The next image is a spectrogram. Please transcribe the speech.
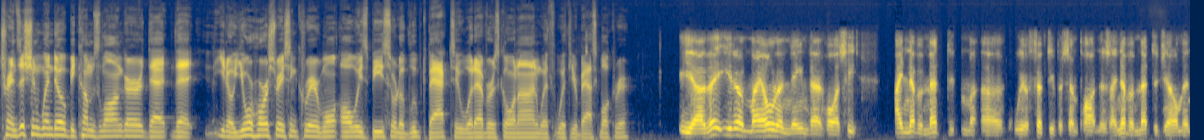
transition window becomes longer that that you know your horse racing career won't always be sort of looped back to whatever is going on with with your basketball career Yeah, they. You know, my owner named that horse. He, I never met. The, uh, we were fifty percent partners. I never met the gentleman.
